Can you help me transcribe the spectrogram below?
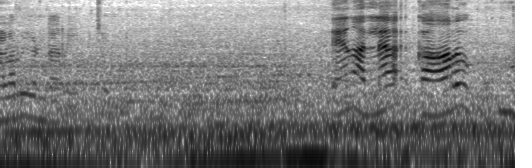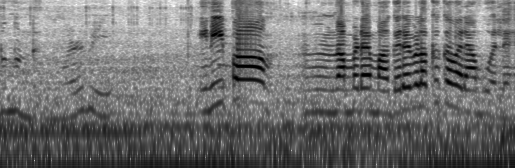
കളർ കണ്ടറിയാം നല്ല കാറ് കൂടുന്നുണ്ട്. ഇനിയിപ്പോ നമ്മുടെ മകരവിളക്കൊക്കെ വരാൻ പോവല്ലേ?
